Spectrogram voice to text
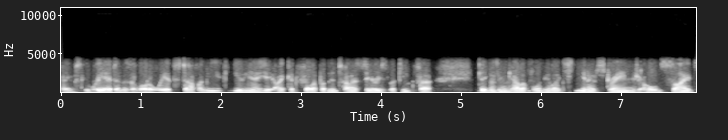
famously weird, and there's a lot of weird stuff. I mean, you you, you know, you, I could fill up an entire series looking for things mm-hmm. in California, like you know, strange old sites,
